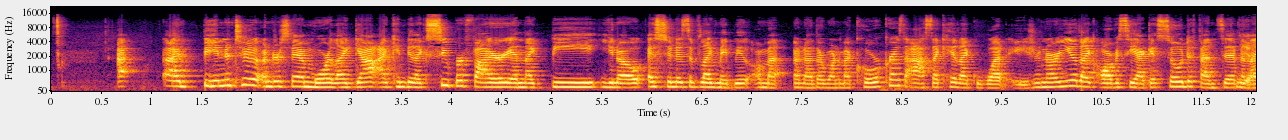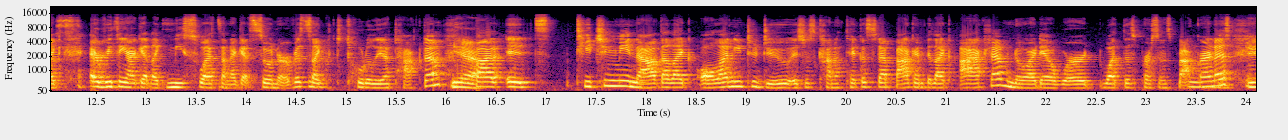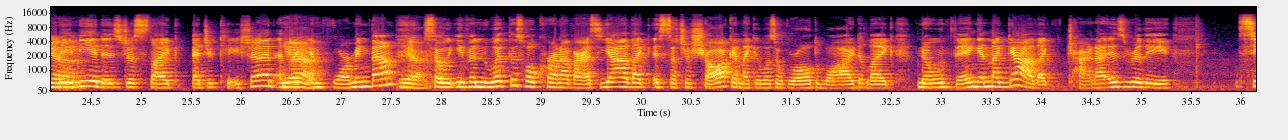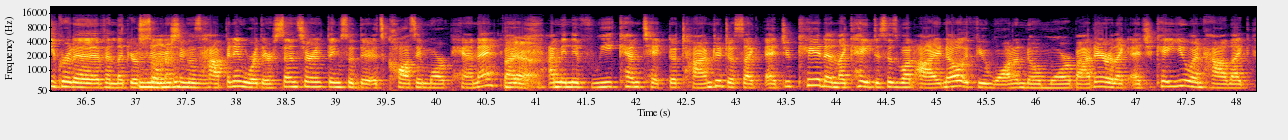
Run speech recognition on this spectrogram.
I I'm beginning to understand more like yeah, I can be like super fiery and like be, you know, as soon as if like maybe um, another one of my coworkers asks like, hey, like what Asian are you? Like obviously I get so defensive and like everything I get like me sweats and I get so nervous, like to totally attack them. Yeah. But it's teaching me now that like all I need to do is just kind of take a step back and be like, I actually have no idea where what this person's background mm-hmm. is. Yeah. Maybe it is just like education and Yeah. like informing them. Yeah. So even with this whole coronavirus, yeah, like it's such a shock and like it was a worldwide like known thing and like yeah, like China is really secretive and like there's so much things that's mm-hmm. happening where they're censoring things so it's causing more panic. But Yeah. i mean if we can take the time to just like educate and like hey this is what i know. If you want to know more about it or like educate you and how like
